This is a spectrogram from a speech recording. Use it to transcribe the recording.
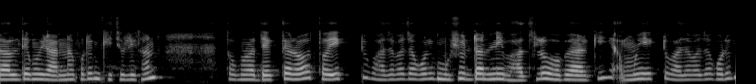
ডাল দিয়ে মুই রান্না করিম খিচুড়ি খান। তোমরা দেখতে রো তো একটু ভাজা ভাজা করি মুসুর ডাল নিয়ে ভাজলেও হবে আর কি। আমি একটু ভাজা ভাজা করিম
